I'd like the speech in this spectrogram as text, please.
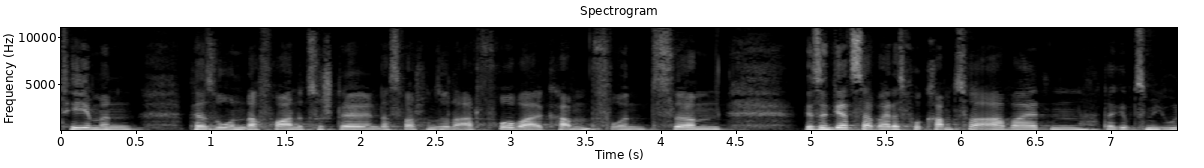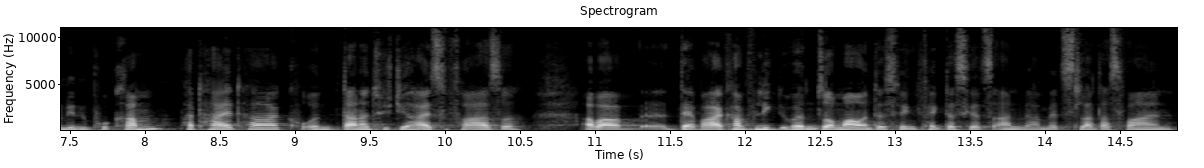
Themen, Personen nach vorne zu stellen. Das war schon so eine Art Vorwahlkampf. Und ähm, wir sind jetzt dabei, das Programm zu erarbeiten. Da gibt es im Juni den Programmparteitag und dann natürlich die heiße Phase. Aber äh, der Wahlkampf liegt über den Sommer und deswegen fängt das jetzt an. Wir haben jetzt Landtagswahlen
